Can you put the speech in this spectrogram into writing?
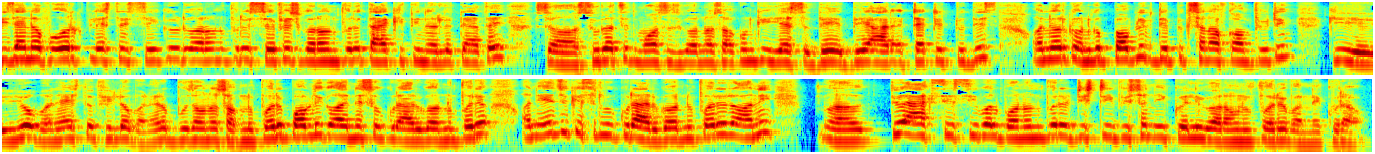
डिजाइन अफ वर्क प्लेस चाहिँ सेक्युर गराउनु पऱ्यो सेफेस्ट गराउनु पऱ्यो ताकि तिनीहरूले त्यहाँ चाहिँ सुरक्षित महसुस गर्न सकुन् कि yes they they are attracted to this अनि अर्को भनेको पब्लिक डिपिक्सन अफ कम्प्युटिङ कि यो भने यस्तो फिल्ड हो भनेर बुझाउन सक्नु पऱ्यो पब्लिक अवेरनेसको कुराहरू गर्नु पऱ्यो अनि एजुकेसनको कुराहरू गर्नु पऱ्यो र अनि त्यो एक्सेसिबल बनाउनु पऱ्यो डिस्ट्रिब्युसन इक्वेली गराउनु पऱ्यो भन्ने कुरा हो।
